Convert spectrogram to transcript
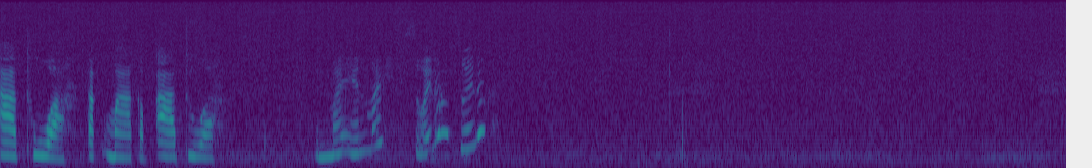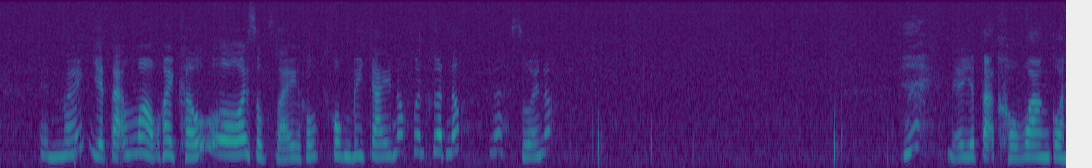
อาทัว ตักมากับอาทัว เห็นไหมเห็นไหม สวยนะ สวยนะ เห็นไหมอย่าตะมอบให้เขาโอ้ยสงสัยเขาคงดีใจเนาะเพื่อนๆเนาะนะสวยเนาะเดี๋ยวอย่าตะขอวางก่อน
